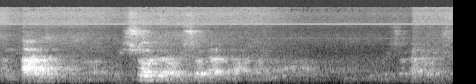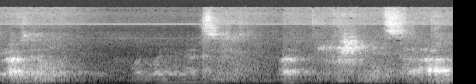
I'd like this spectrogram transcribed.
sometimes uh, we should, uh, we should have, done, uh, we should have, we should have said when when we had seen it. But it's, uh,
